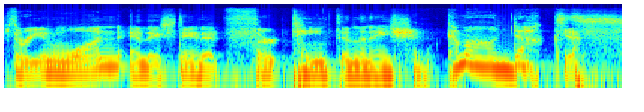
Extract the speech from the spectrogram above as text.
three and one, and they stand at 13th in the nation. Come on, Ducks. Yes.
